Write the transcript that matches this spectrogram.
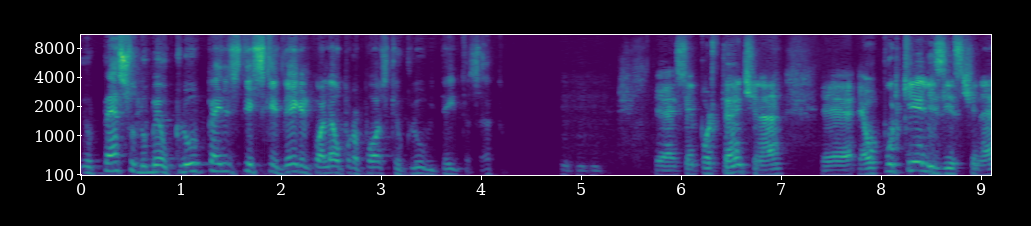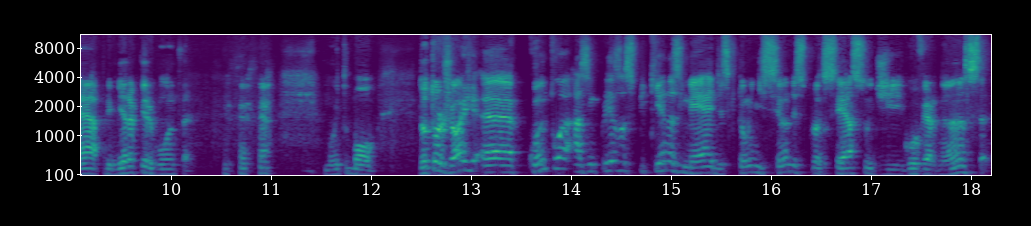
eu peço no meu clube para eles descreverem qual é o propósito que o clube tem, tá certo? É, isso é importante, né? É, é o porquê ele existe, né? A primeira pergunta. Muito bom. Doutor Jorge, é, quanto às empresas pequenas e médias que estão iniciando esse processo de governança,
